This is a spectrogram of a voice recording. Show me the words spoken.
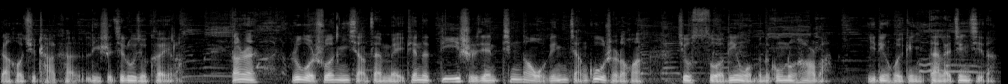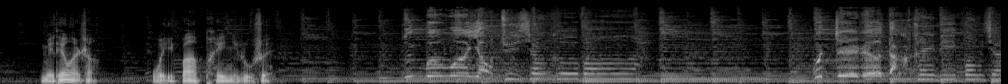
然后去查看历史记录就可以了。当然，如果说你想在每天的第一时间听到我给你讲故事的话，就锁定我们的公众号吧，一定会给你带来惊喜的。每天晚上，尾巴陪你入睡。海的方向，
